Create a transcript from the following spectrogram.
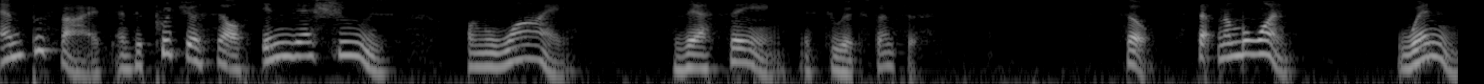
empathize and to put yourself in their shoes on why they're saying it's too expensive. So, step number one, when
